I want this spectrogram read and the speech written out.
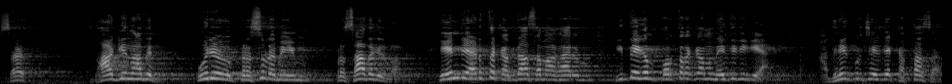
സർ ഭാഗ്യനാഥൻ. ഒരു പ്രസുടമയും പ്രസാധകരുമാണ്. എന്റെ അടുത്ത കവിതാ സമാഹാരം ഇദ്ദേഹം പുറത്തിറക്കാമെന്ന് ഏറ്റിരിക്കുക അതിനെക്കുറിച്ച് എഴുതിയ കത്താ സാർ.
